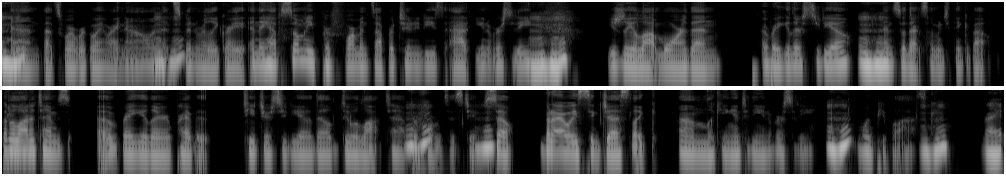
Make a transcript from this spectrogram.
Mhm. and that's where we're going right now and it's Mhm. been really great and they have so many performance opportunities at university Mhm. usually a lot more than a regular studio. Mhm. And so that's something to think about. But a lot of times, a regular private teacher studio, they'll do a lot to have Mhm. performances too. Mhm. So, but I always suggest like um, looking into the university Mhm. when people ask. Mhm. Right.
